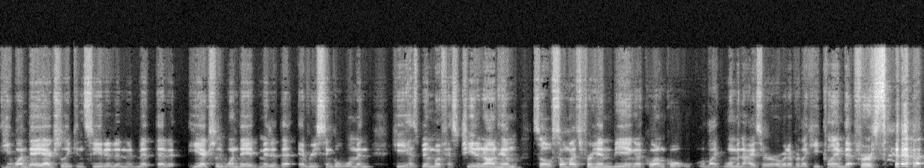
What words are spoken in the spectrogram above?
he one day actually conceded and admit that it, he actually one day admitted that every single woman he has been with has cheated on him. So so much for him being a quote unquote like womanizer or whatever, like he claimed at first. but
